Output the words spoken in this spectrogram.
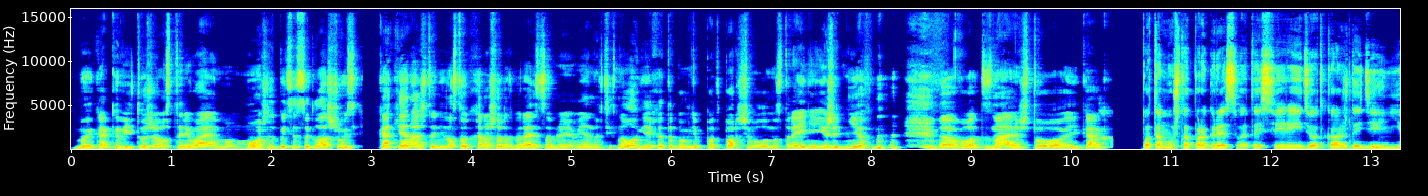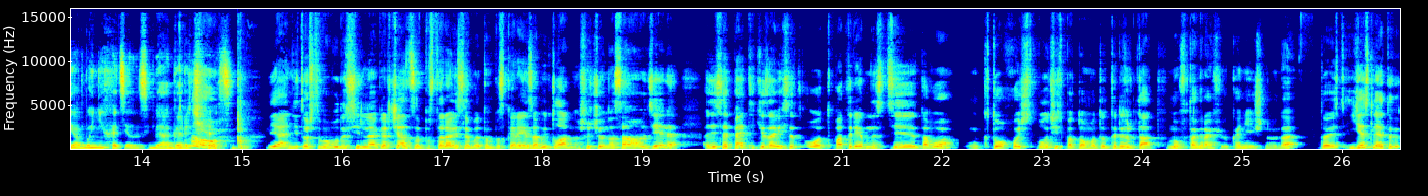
мы как вид уже устареваем. Может быть, и соглашусь. Как я рад, что не настолько хорошо разбираюсь в современных технологиях, это бы мне подпарчивало настроение ежедневно. Вот, зная, что и как Потому что прогресс в этой серии идет каждый день. Я бы не хотел тебя огорчать. Ну, я не то чтобы буду сильно огорчаться, постараюсь об этом поскорее забыть. Ладно, шучу. На самом деле, здесь опять-таки зависит от потребности того, кто хочет получить потом этот результат, ну, фотографию конечную, да? То есть, если это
